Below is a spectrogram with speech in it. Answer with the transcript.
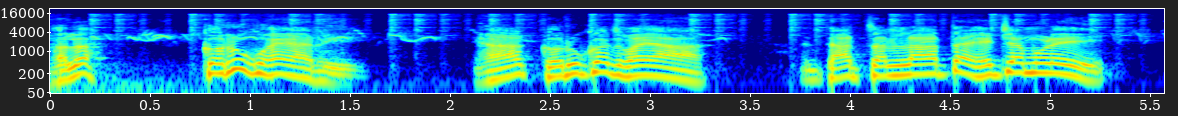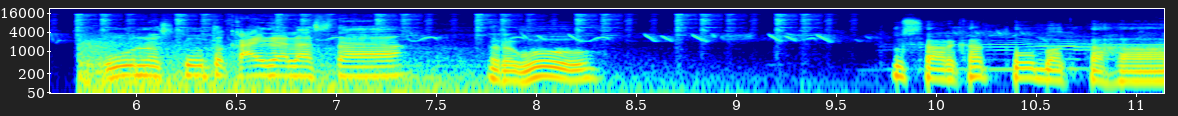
झालं? करूक व्हाया रे. ह्या करूकच व्हाया आणि त्यात चालला आता ह्याच्यामुळे. हो नसतो तर काय झाला असता? रघु तू सारखा तो बघता हा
